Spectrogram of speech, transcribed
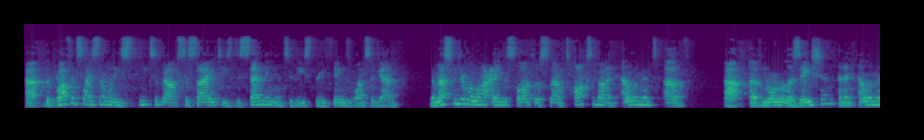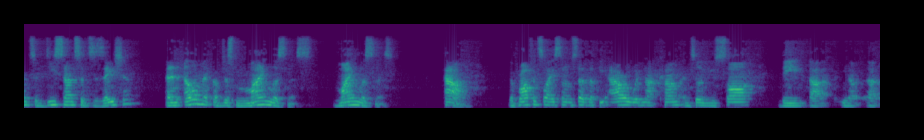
Uh, the Prophet ﷺ, when he speaks about societies descending into these three things once again, the Messenger of Allah والسلام, talks about an element of, uh, of normalization and an element of desensitization and an element of just mindlessness. Mindlessness. How? The Prophet ﷺ said that the hour would not come until you saw the uh, you know uh,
